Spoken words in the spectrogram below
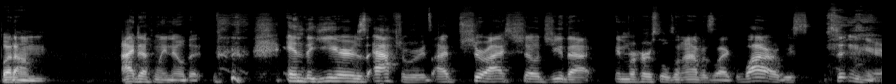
But um, I definitely know that in the years afterwards, I'm sure I showed you that in rehearsals and I was like, why are we sitting here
